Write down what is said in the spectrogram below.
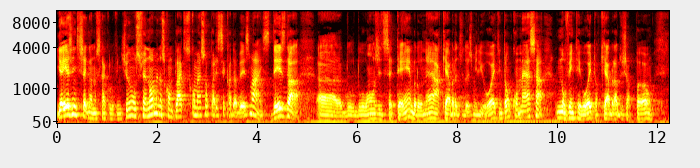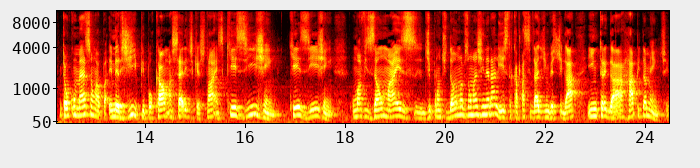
E aí a gente chega no século XXI, os fenômenos complexos começam a aparecer cada vez mais, desde a, uh, do, do 11 de setembro, né, a quebra de 2008, então começa em 98 a quebra do Japão, então começam a emergir, pipocar uma série de questões que exigem, que exigem uma visão mais de prontidão uma visão mais generalista, capacidade de investigar e entregar rapidamente.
